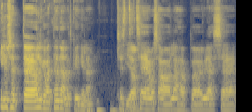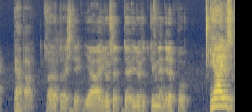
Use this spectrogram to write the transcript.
ilusat äh, algavat nädalat kõigile, sest Jah. et see osa läheb äh, üles äh, pühapäeval. arvatavasti ja ilusat, ilusat kümnendi lõppu. Ja ilusat,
